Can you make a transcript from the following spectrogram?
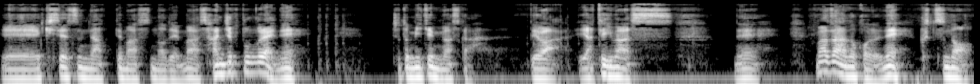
えー季節になってますので、まあ、30分ぐらいね、ちょっと見てみますか。では、やっていきます。ね。まずあの、これね、靴の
